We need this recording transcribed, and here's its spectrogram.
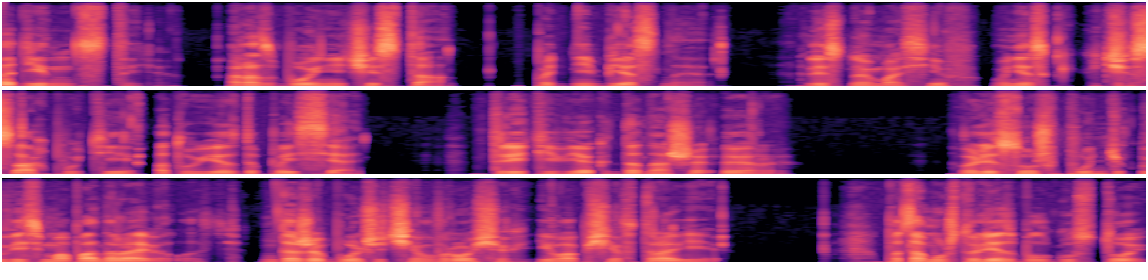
11. Разбойничий стан. Поднебесная. Лесной массив в нескольких часах пути от уезда Пайсянь. Третий век до нашей эры. В лесу Шпунтику весьма понравилось, даже больше, чем в рощах и вообще в траве. Потому что лес был густой,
